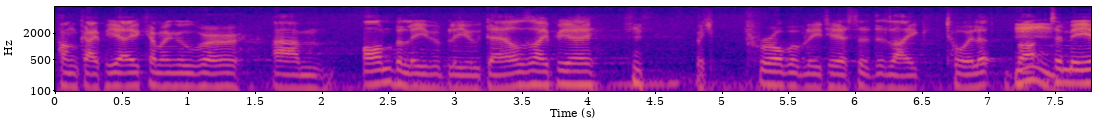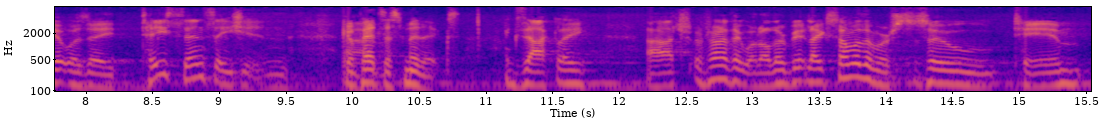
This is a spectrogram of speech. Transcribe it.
Punk IPA coming over, um, unbelievably Odell's IPA, which probably tasted like toilet, but Mm. to me it was a taste sensation. Compared Um, to Smithwick's. Exactly. Uh, I'm trying to think what other beer. Like some of them were so tame,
